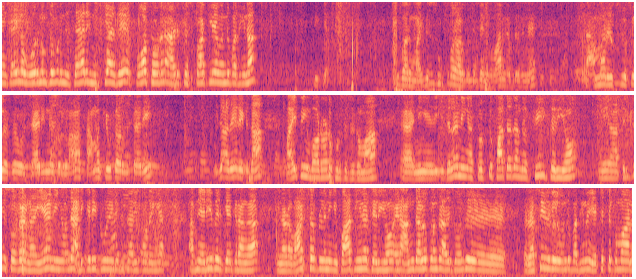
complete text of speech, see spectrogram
என் கையில் ஒரு நிமிஷம் கூட இந்த சேரீ நிற்காது போட்ட உடனே அடுத்த ஸ்பாட்லேயே வந்து பார்த்தீங்கன்னா பாருங்கம்மா இது சூப்பராக இருக்கும் டிசைன் பாருங்க எப்படி இருக்குன்னு. செம்ம ரிச் லுக்கில் இருக்கிற ஒரு சாரின்னே சொல்லலாம். செம்ம க்யூட்டாக இருக்கும் சாரி இது அதே ரேட்டு தான். பைப்பிங் பார்டரோட கொடுத்துட்ருக்கோம்மா நீங்கள் இதெல்லாம் நீங்கள் தொட்டு பார்த்தா தான் அந்த ஃபீல் தெரியும். நீங்கள் நான் திருப்பி சொல்கிறேன் நான் ஏன் நீங்கள் வந்து அடிக்கடி டூ நைன்ட்டி சாரி போடுறீங்க? அப்படின்னு நிறைய பேர் கேட்குறாங்க என்னோடய வாட்ஸ்அப்பில் நீங்கள் பார்த்தீங்கன்னா தெரியும். ஏன்னா அந்த அளவுக்கு வந்து அதுக்கு வந்து ரசீதுகள் வந்து பார்த்தீங்கன்னா எக்கச்சக்கமான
